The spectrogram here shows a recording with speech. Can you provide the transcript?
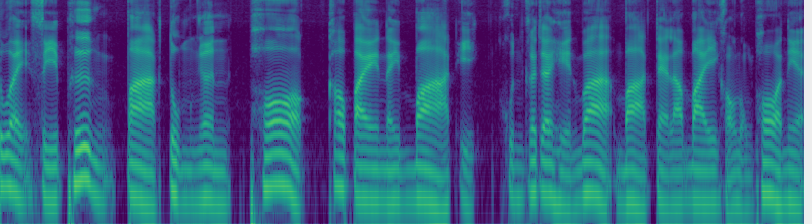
ด้วยสีพึ่งปากตุ่มเงิน พอกเข้าไปในบาทอีก คุณก็จะเห็นว่าบาทแต่ละใบของหลวงพ่อเนี่ย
